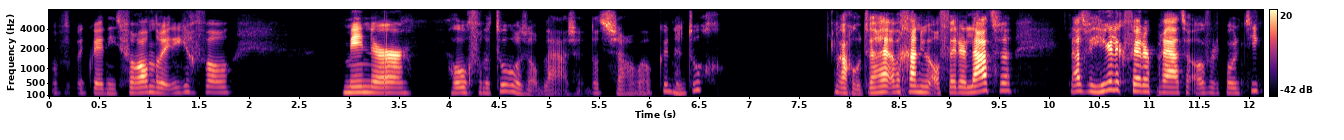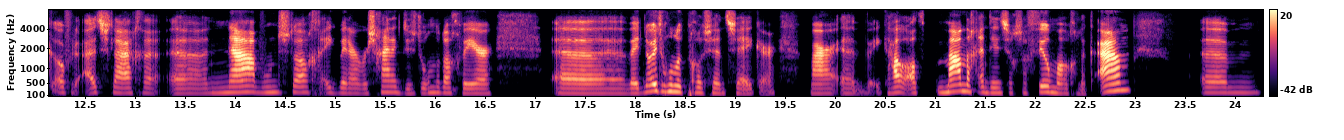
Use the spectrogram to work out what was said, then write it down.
Of ik weet niet, veranderen in ieder geval minder hoog van de toren zal blazen. Dat zou wel kunnen, toch? Maar goed, we, gaan nu al verder. Laten we, laten we heerlijk verder praten over de politiek, over de uitslagen uh, na woensdag. Ik ben er waarschijnlijk dus donderdag weer. Uh, weet nooit 100% zeker. Maar uh, ik hou altijd maandag en dinsdag zoveel mogelijk aan. Um,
